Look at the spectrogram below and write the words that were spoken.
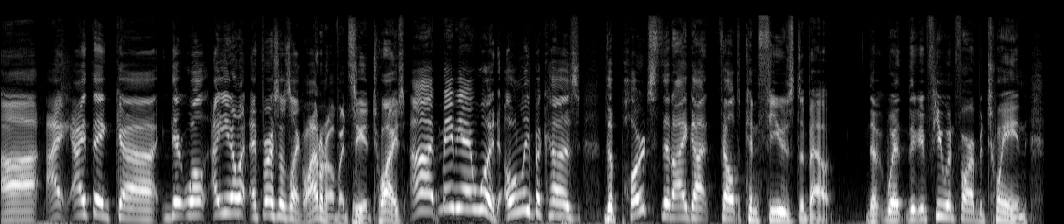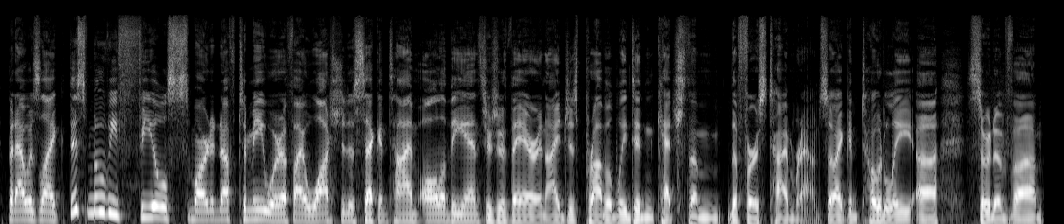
Uh, I, I think, uh, there, well, uh, you know what? At first I was like, well, I don't know if I'd see it twice. Uh, maybe I would, only because the parts that I got felt confused about. The, with the few and far between, but I was like, this movie feels smart enough to me where if I watched it a second time, all of the answers are there, and I just probably didn't catch them the first time round. So I could totally uh, sort of um,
